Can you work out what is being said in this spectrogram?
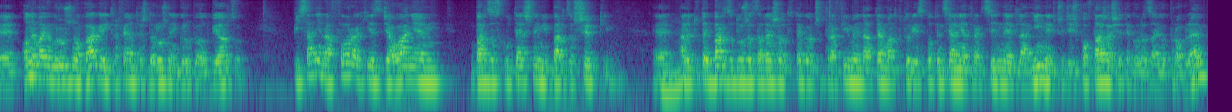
E, one mają różną wagę i trafiają też do różnej grupy odbiorców. Pisanie na forach jest działaniem bardzo skutecznym i bardzo szybkim. Mhm. Ale tutaj bardzo dużo zależy od tego, czy trafimy na temat, który jest potencjalnie atrakcyjny dla innych, czy gdzieś powtarza się tego rodzaju problem,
